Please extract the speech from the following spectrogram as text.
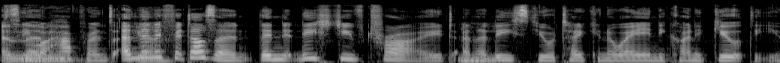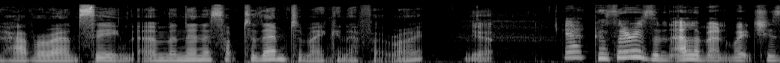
And See then, what happens. And then if it doesn't, then at least you've tried and at Mhm. least you're taking away any kind of guilt that you have around seeing them. And then it's up to them to make an effort, right? yeah. Yeah, because there is an element which is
